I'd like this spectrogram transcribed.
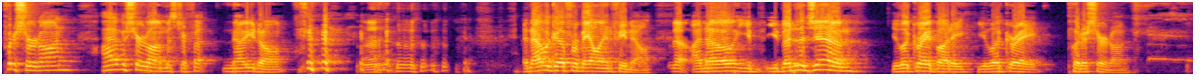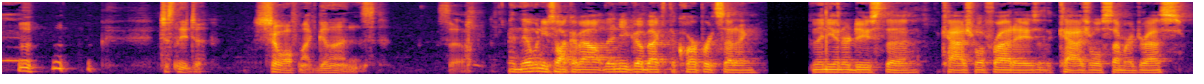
put a shirt on. I have a shirt on, Mister. Fe- no, you don't. and that would go for male and female. no. I know you. You've been to the gym. You look great, buddy. You look great. Put a shirt on. Just need to show off my guns. So And then when you talk about, then you go back to the corporate setting, and then you introduce the casual Fridays or the casual summer dress.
